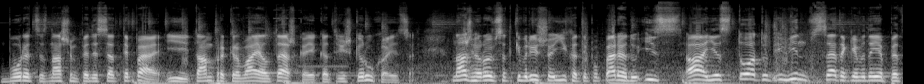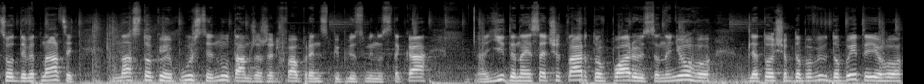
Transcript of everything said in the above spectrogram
бореться з нашим 50 ТП. І там прикриває ЛТшка, яка трішки рухається. Наш герой все-таки вирішує їхати попереду. Із. А, є 100 тут, і він все-таки видає 519 на стоковій пушці. Ну там же ж альфа, в принципі, плюс-мінус така. Е, Їде на СА4, впарюється на нього для того, щоб добив, добити його.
